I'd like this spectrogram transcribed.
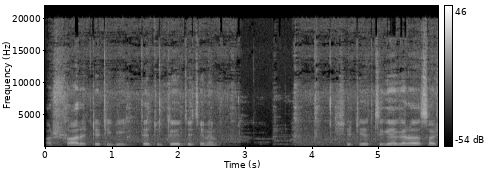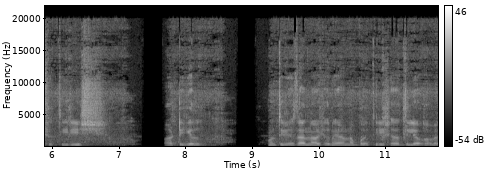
পাঁচশো আর একটি টিভিতে যুক্ত হয়েছে চ্যানেল। সেটি হচ্ছে গিয়ে এগারো হাজার ছয়শো তিরিশ, আর্টিকেল উনত্রিশ হাজার নয়শো নিরানব্বই, তিরিশ হাজার দিলেও হবে।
